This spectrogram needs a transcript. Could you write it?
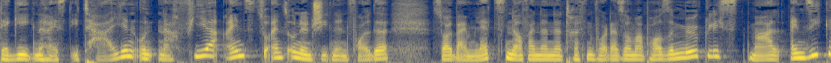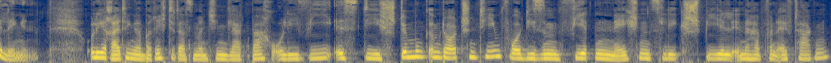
Der Gegner heißt Italien und nach vier 1 zu 1 Unentschieden Folge soll beim letzten Aufeinandertreffen vor der Sommerpause möglichst mal ein Sieg gelingen. Uli Reitinger berichtet aus Mönchengladbach. Uli, wie ist die Stimmung im deutschen Team vor diesem vierten Nations League Spiel innerhalb von elf Tagen?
